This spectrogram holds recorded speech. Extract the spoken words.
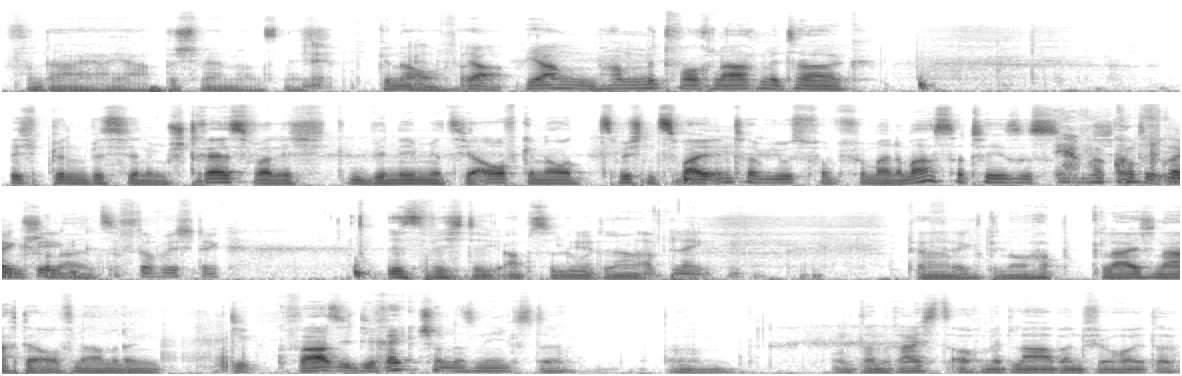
Von daher, ja, beschweren wir uns nicht. Nee, genau, ja. Wir haben, haben Mittwochnachmittag. Ich bin ein bisschen im Stress, weil ich, wir nehmen jetzt hier auf, genau zwischen zwei Interviews für, für meine Masterthesis. Ja, mal Kopf frei kriegen, eins. ist doch wichtig. Ist wichtig, absolut, ja. ja. Ablenken. Perfekt. Ähm, genau, hab gleich nach der Aufnahme dann die, quasi direkt schon das nächste. Ähm, und dann reicht es auch mit Labern für heute.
